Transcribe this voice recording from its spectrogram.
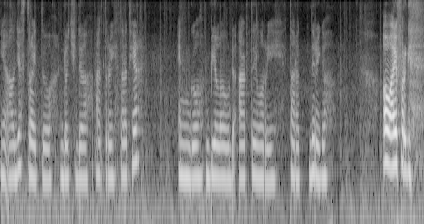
Yeah, I'll just try to dodge the artillery turret here and go below the artillery turret. There you go. Oh, I forget.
